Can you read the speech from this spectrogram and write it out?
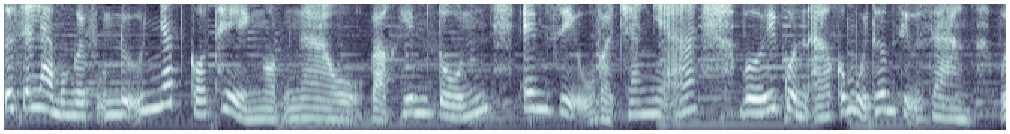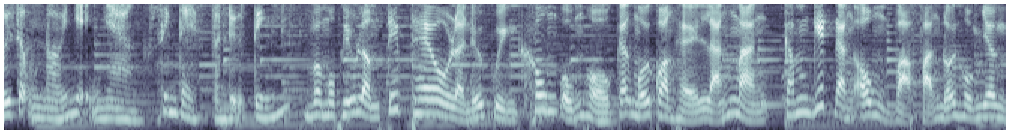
Tôi sẽ là một người phụ nữ nhất có thể ngọt ngào và khiêm tốn, êm dịu và trang nhã, với quần áo có mùi thơm dịu dàng, với giọng nói nhẹ nhàng, xinh đẹp và nữ tính. Và một hiểu lầm tiếp theo là nữ quyền không ủng hộ các mối quan hệ lãng mạn, căm ghét đàn ông và phản đối hôn nhân.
